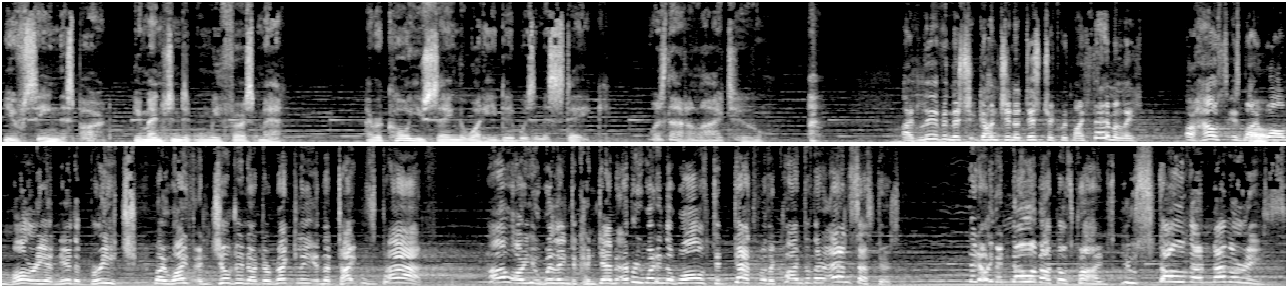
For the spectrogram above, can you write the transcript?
You've seen this part. You mentioned it when we first met. I recall you saying that what he did was a mistake. Was that a lie too? I live in the Shiganshina district with my family. Our house is by Whoa. Wall Maria near the breach. My wife and children are directly in the Titan's path. How are you willing to condemn everyone in the walls to death for the crimes of their ancestors? They don't even know about those crimes. You stole their memories.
